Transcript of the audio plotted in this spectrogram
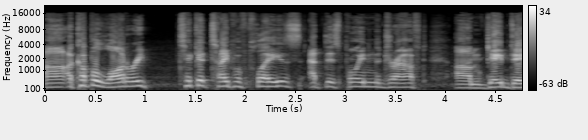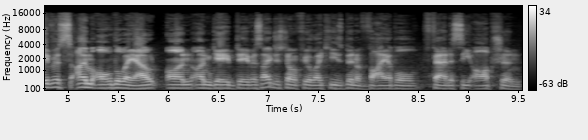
Uh, a couple lottery ticket type of plays at this point in the draft. Um, Gabe Davis, I'm all the way out on on Gabe Davis. I just don't feel like he's been a viable fantasy option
